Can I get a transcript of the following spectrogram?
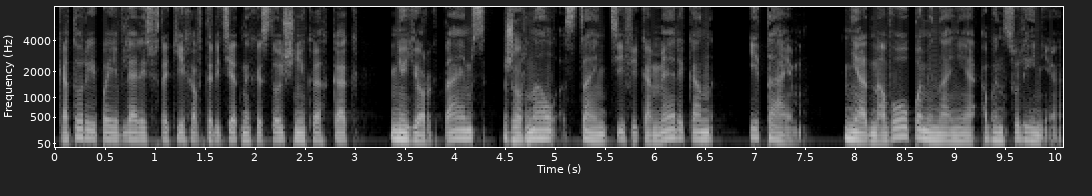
которые появлялись в таких авторитетных источниках, как New York Times, журнал Scientific American и Time, ни одного упоминания об инсулине.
